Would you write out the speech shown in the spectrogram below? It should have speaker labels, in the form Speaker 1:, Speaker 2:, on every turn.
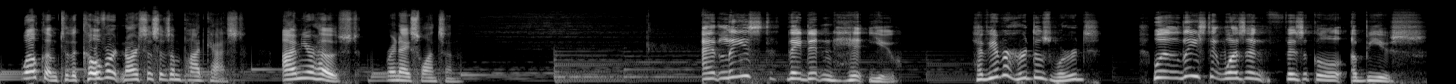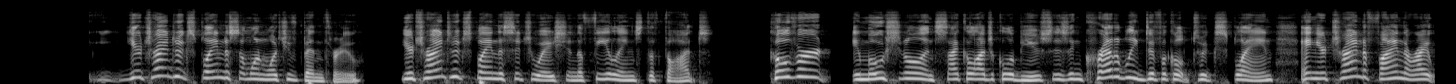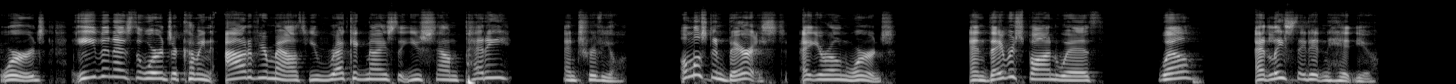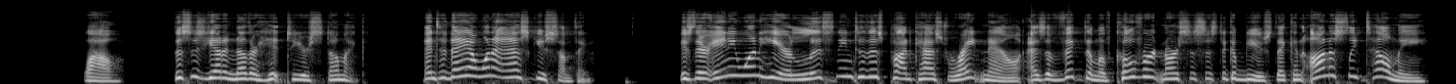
Speaker 1: Welcome to the Covert Narcissism Podcast. I'm your host, Renee Swanson.
Speaker 2: At least they didn't hit you. Have you ever heard those words? Well, at least it wasn't physical abuse. You're trying to explain to someone what you've been through. You're trying to explain the situation, the feelings, the thoughts. Covert emotional and psychological abuse is incredibly difficult to explain, and you're trying to find the right words. Even as the words are coming out of your mouth, you recognize that you sound petty and trivial, almost embarrassed at your own words. And they respond with, Well, at least they didn't hit you. Wow, this is yet another hit to your stomach. And today I want to ask you something. Is there anyone here listening to this podcast right now as a victim of covert narcissistic abuse that can honestly tell me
